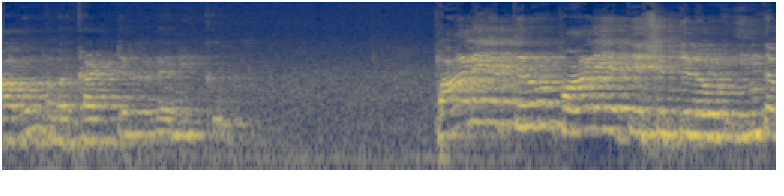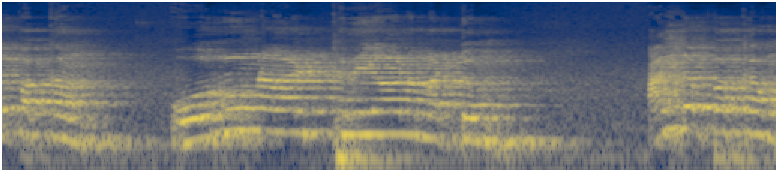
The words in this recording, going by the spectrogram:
ஆகும் அவர் கட்டுக்கிட நிற்கும். பாளையத்திலும் பாளையத்தை சுற்றிலும் இந்த பக்கம் ஒரு நாள் பிரயாணம் மட்டும். அந்த பக்கம்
